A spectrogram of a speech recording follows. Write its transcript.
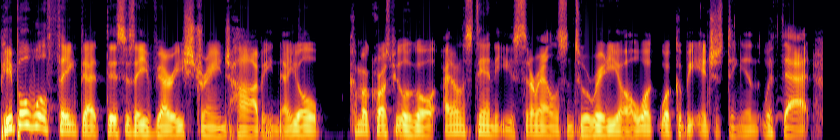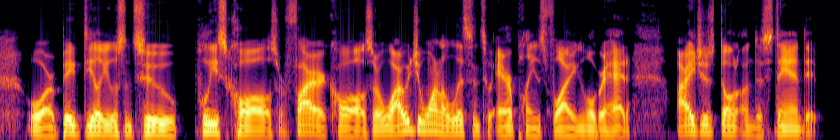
people will think that this is a very strange hobby. Now you'll come across people who go, I don't understand it. You sit around and listen to a radio. What what could be interesting in, with that? Or big deal, you listen to police calls or fire calls, or why would you want to listen to airplanes flying overhead? I just don't understand it.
